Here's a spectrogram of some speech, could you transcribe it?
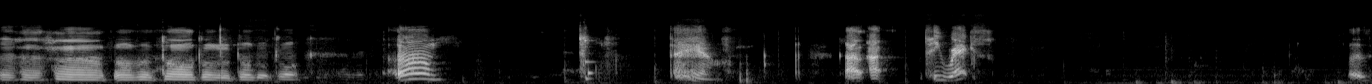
Um, damn. I, I T Rex. Is, is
